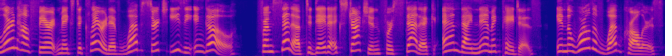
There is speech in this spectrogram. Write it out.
Learn how Ferret makes declarative web search easy in Go. From setup to data extraction for static and dynamic pages. In the world of web crawlers,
